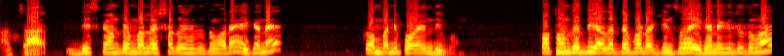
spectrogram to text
আচ্ছা। আর ডিসকাউন্টের মালের সাথে সাথে তোমার এখানে কোম্পানি পয়েন্ট দিব। প্রথম যে দুই হাজার টাকা প্রোডাক্ট কিনছো, এখানে কিন্তু তোমার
